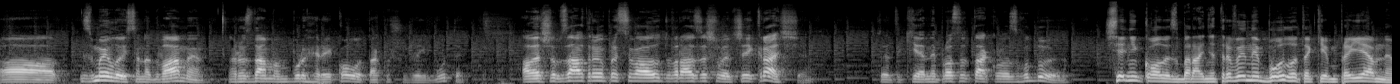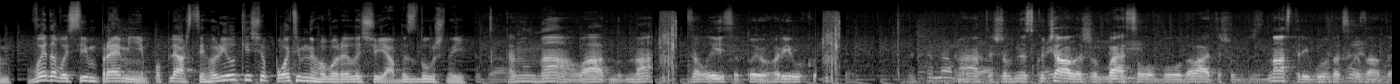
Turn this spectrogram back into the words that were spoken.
А, змилуюся над вами, роздам вам бургери і колу, також уже і бути. Але щоб завтра ви працювали в два рази швидше і краще. Це таке, не просто так вас годую. Ще ніколи збирання трави не було таким приємним. Видав усім премії по пляшці горілки, щоб потім не говорили, що я бездушний. Та ну на, ладно, на залийся тою горілкою. А, ти щоб не скучали, щоб весело було. Давайте, щоб настрій був, так сказати.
